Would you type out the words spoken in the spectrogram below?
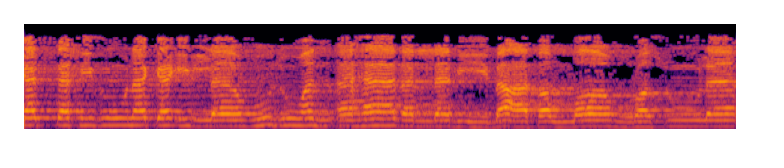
يتخذونك إلا هدوا أهذا الذي بعث الله رسولا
